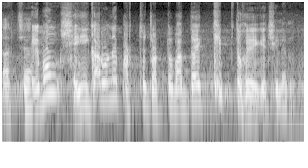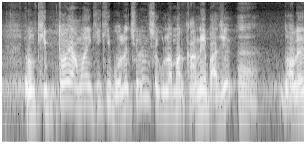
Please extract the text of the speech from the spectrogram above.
আচ্ছা। এবং সেই কারণে পার্থ চট্টোপাধ্যায় ক্ষিপ্ত হয়ে গেছিলেন। এবং ক্ষিপ্ত হয়ে আমায় কি কি বলেছিলেন সেগুলো আমার কানে বাজে। হ্যাঁ। দলের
